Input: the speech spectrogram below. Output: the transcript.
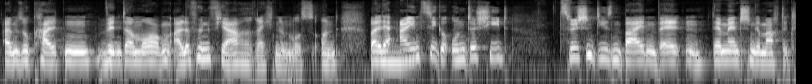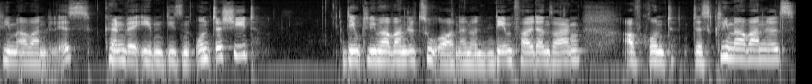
einem so kalten Wintermorgen alle fünf Jahre rechnen muss. Und weil der mhm. einzige Unterschied zwischen diesen beiden Welten der menschengemachte Klimawandel ist, können wir eben diesen Unterschied dem Klimawandel zuordnen und in dem Fall dann sagen, aufgrund des Klimawandels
